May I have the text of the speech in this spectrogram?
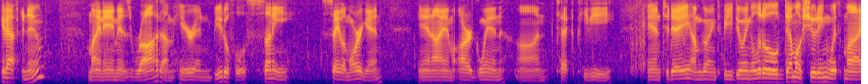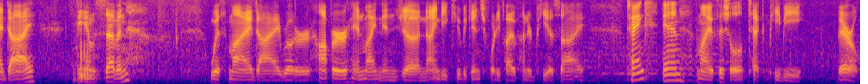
Good afternoon. My name is Rod. I'm here in beautiful sunny Salem, Oregon, and I am R. Gwynn on Tech PB. And today I'm going to be doing a little demo shooting with my Dye DM7 with my Dye rotor hopper and my Ninja 90 cubic inch 4500 psi tank and my official Tech PB barrel.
